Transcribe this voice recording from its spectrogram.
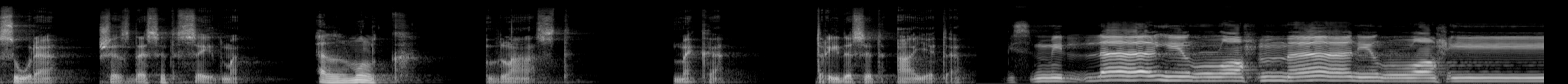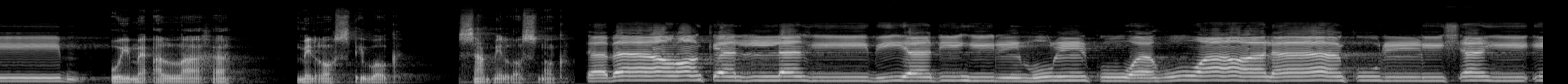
Sura 67 al mulk Vlast Meka 30 ajeta Bismillahirrahmanirrahim U ime Allaha, milostivog, samilosnog. تبارك الذي بيده الملك وهو على كل شيء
